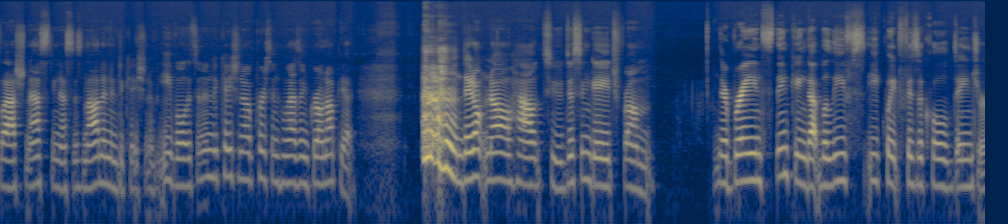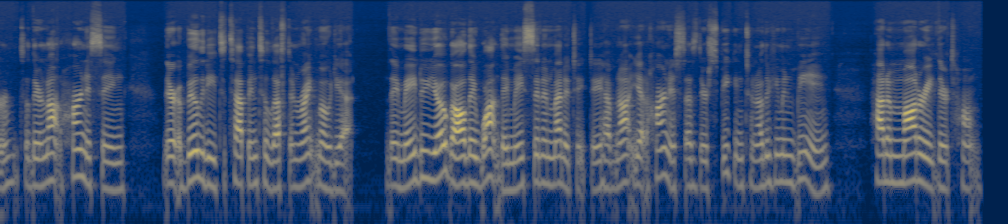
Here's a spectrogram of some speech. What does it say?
slash nastiness is not an indication of evil. It's an indication of a person who hasn't grown up yet. they don't know how to disengage from their brains thinking that beliefs equate physical danger. So they're not harnessing their ability to tap into left and right mode yet. They may do yoga all they want. They may sit and meditate. They have not yet harnessed, as they're speaking to another human being, how to moderate their tone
